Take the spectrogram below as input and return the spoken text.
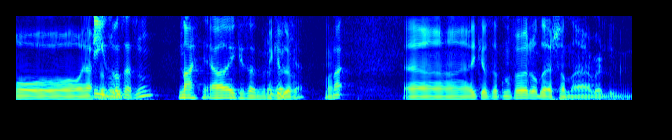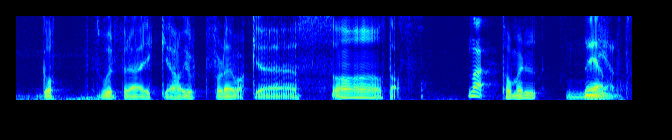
og jeg Ingen som har skjønner sett den? Nei, jeg har ikke sett den. Ikke du? før. Nei. Nei. Eh, jeg har ikke sett den før, og det skjønner jeg vel godt hvorfor jeg ikke har gjort, for det var ikke så stas. Nei. Tommel ned. Ned.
